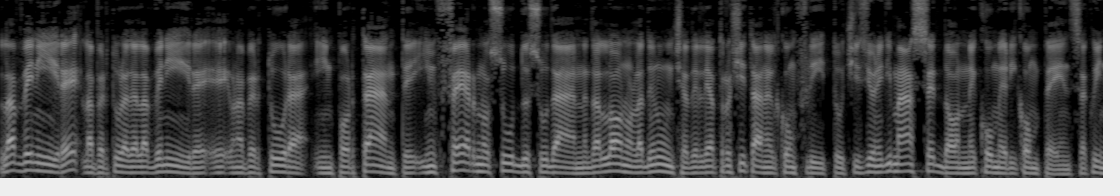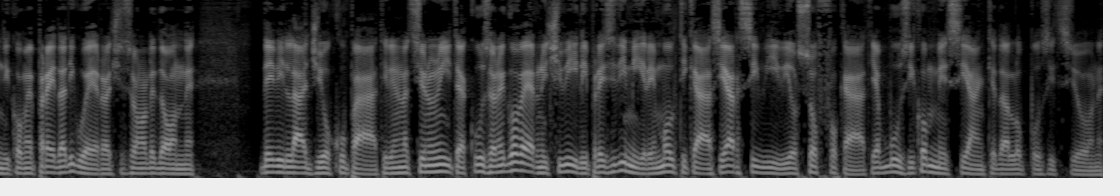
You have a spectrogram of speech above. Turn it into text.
L'avvenire, l'apertura dell'avvenire è un'apertura importante. Inferno Sud Sudan, dall'ONU la denuncia delle atrocità nel conflitto, uccisioni di massa e donne come ricompensa, quindi come preda di guerra ci sono le donne dei villaggi occupati. Le Nazioni Unite accusano i governi civili presi di mira, in molti casi arsi vivi o soffocati, abusi commessi anche dall'opposizione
